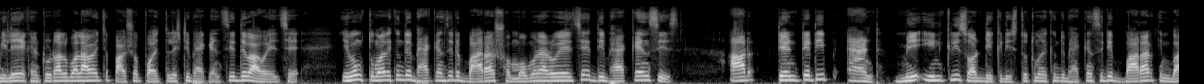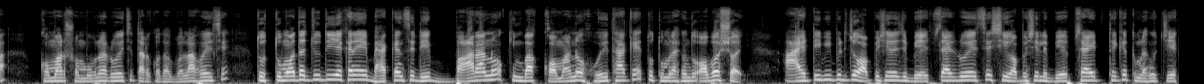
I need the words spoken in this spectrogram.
মিলে এখানে টোটাল বলা হয়েছে পাঁচশো পঁয়তাল্লিশটি ভ্যাকেন্সি দেওয়া হয়েছে। এবং তোমাদের কিন্তু ভ্যাকেন্সিটা বাড়ার সম্ভাবনা রয়েছে the vacancies are tentative and may increase or decrease তো তোমাদের কিন্তু ভ্যাকেন্সিটি বাড়ার কিংবা কমার সম্ভাবনা রয়েছে, তার কথা বলা হয়েছে। তো তোমাদের যদি এখানে ভ্যাকেন্সিটি বাড়ানো কিংবা কমানো হয়ে থাকে, তো তোমরা কিন্তু অবশ্যই আইটিবিপির যে অফিসিয়ালি যে ওয়েবসাইট রয়েছে, সেই অফিসিয়ালি ওয়েবসাইট থেকে তোমরা কিন্তু চেক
